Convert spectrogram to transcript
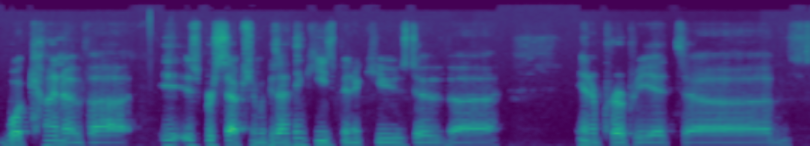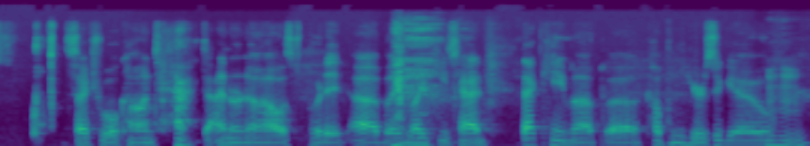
what kind of uh, his perception because I think he's been accused of uh, inappropriate uh, sexual contact. I don't know how else to put it, uh, but like he's had that came up a couple of years ago, Mhm.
